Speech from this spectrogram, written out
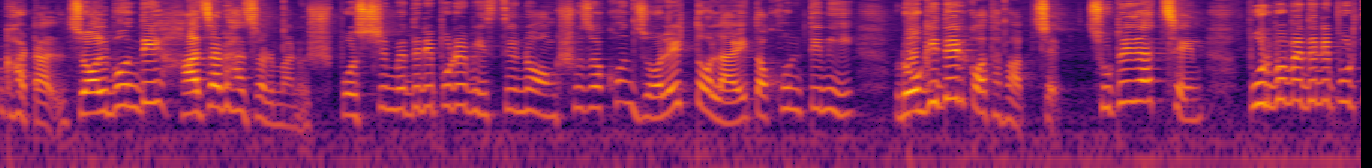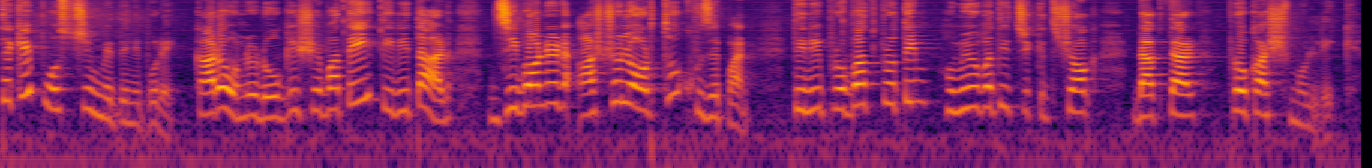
ঘাটাল, জলবন্দি হাজার হাজার মানুষ। পশ্চিম মেদিনীপুরের বিস্তীর্ণ অংশ যখন জলের তলায়, তখন তিনি রোগীদের কথা ভাবছেন। ছুটে যাচ্ছেন পূর্ব মেদিনীপুর থেকে পশ্চিম মেদিনীপুরে। কারণ রোগী সেবাতেই তিনি তার জীবনের আসল অর্থ খুঁজে পান। তিনি প্রবাদ প্রতিম, হোমিওপ্যাথি চিকিৎসক ডাক্তার প্রকাশ মল্লিক।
